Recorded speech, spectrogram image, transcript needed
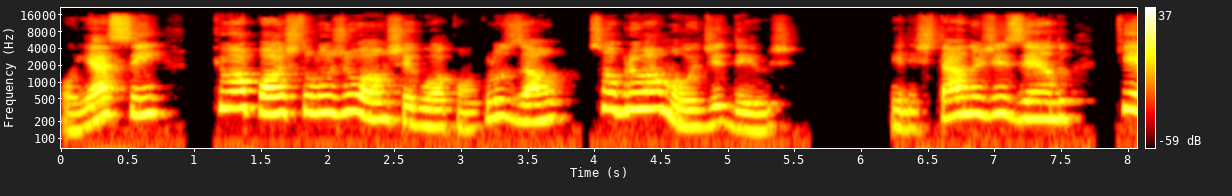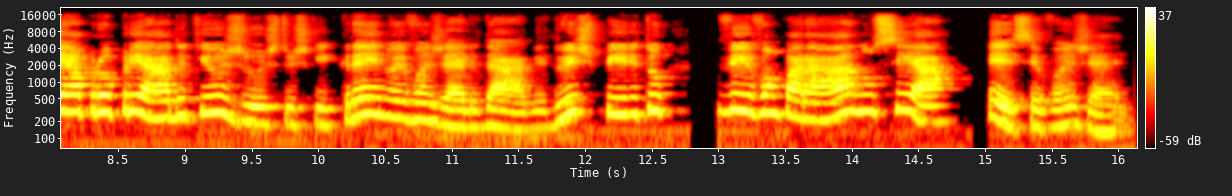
Foi assim que o apóstolo João chegou à conclusão sobre o amor de Deus. Ele está nos dizendo que é apropriado que os justos que creem no Evangelho da Água e do Espírito vivam para anunciar esse Evangelho.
